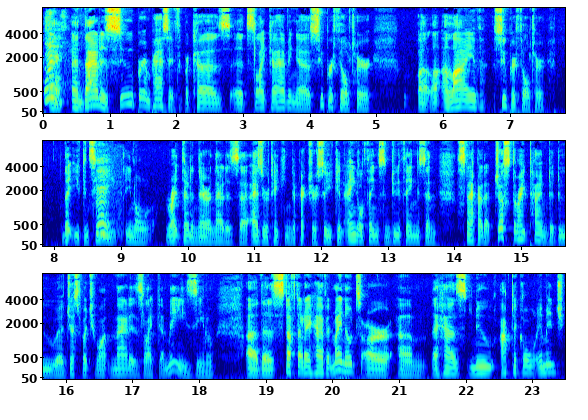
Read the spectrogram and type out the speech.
and, and that is super impressive because it's like having a super filter, uh, a live super filter that you can see, you know, right then and there, and that is uh, as you're taking the picture, so you can angle things and do things and snap it at just the right time to do uh, just what you want, and that is like a maze, you know. Uh, the stuff that I have in my notes are um, it has new optical image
